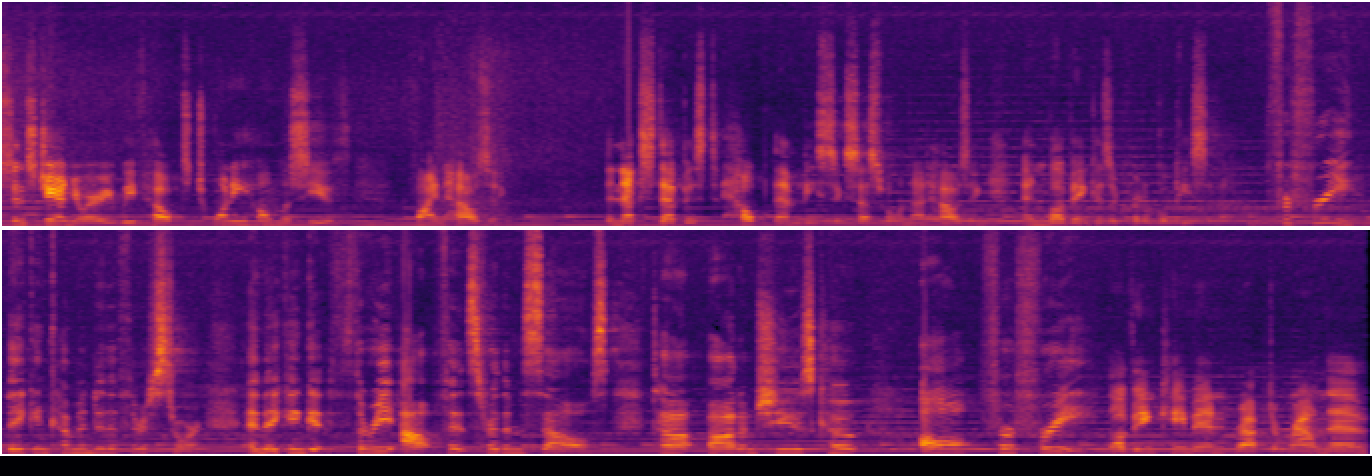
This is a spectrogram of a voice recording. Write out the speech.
Since January, we've helped 20 homeless youth find housing. The next step is to help them be successful in that housing, and Love Inc. is a critical piece of that. For free, they can come into the thrift store and they can get three outfits for themselves top, bottom, shoes, coat, all for free. Love Inc. came in, wrapped around them,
